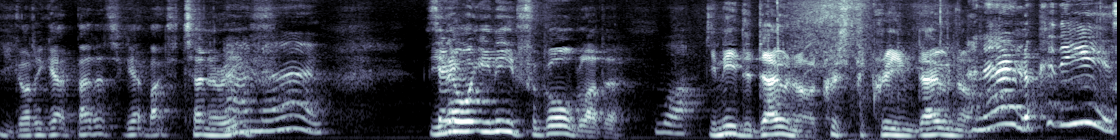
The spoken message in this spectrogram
You got to get better to get back to Tenerife. I know. You So- know what you need for gallbladder? What? You need a donut, a Krispy Kreme donut. I know, look at these.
